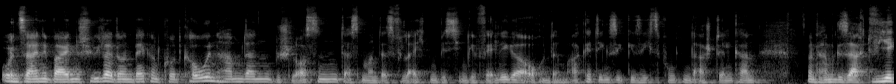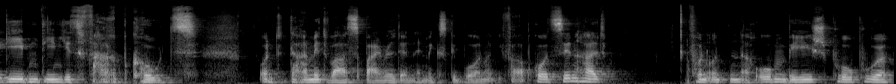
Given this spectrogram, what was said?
Und seine beiden Schüler Don Beck und Kurt Cohen haben dann beschlossen, dass man das vielleicht ein bisschen gefälliger auch unter Marketing-Gesichtspunkten darstellen kann und haben gesagt, wir geben denen jetzt Farbcodes. Und damit war Spiral Dynamics geboren. Und die Farbcodes sind halt von unten nach oben beige, purpur,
